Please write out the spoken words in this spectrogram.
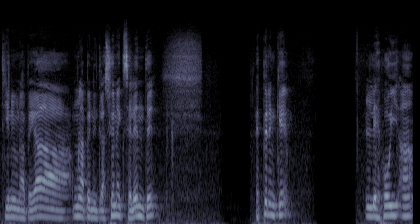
tiene una pegada, una penetración excelente. Esperen que les voy a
